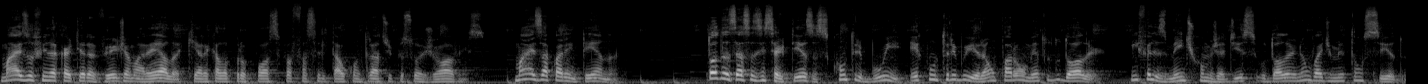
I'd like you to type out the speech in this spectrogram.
mais o fim da carteira verde e amarela, que era aquela proposta para facilitar o contrato de pessoas jovens, mais a quarentena. Todas essas incertezas contribuem e contribuirão para o aumento do dólar, Infelizmente, como já disse, o dólar não vai diminuir tão cedo.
